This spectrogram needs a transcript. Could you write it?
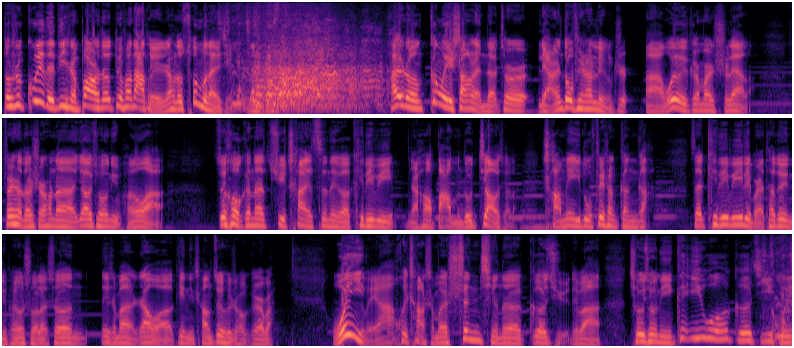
都是跪在地上抱着他对方大腿，让他寸步难行。还有一种更为伤人的，就是两人都非常理智啊。我有一哥们儿失恋了，分手的时候呢，要求女朋友啊，最后跟他去唱一次那个 KTV，然后把我们都叫去了，场面一度非常尴尬。在 KTV 里边，他对女朋友说了，说那什么，让我给你唱最后一首歌吧。我以为啊会唱什么深情的歌曲，对吧？求求你给我个机会，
